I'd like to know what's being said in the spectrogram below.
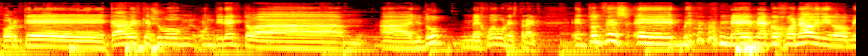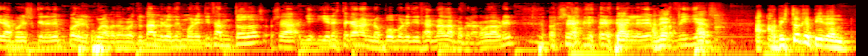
Porque cada vez que subo un, un directo a, a YouTube, me juego un strike. Entonces, eh, me, me he acojonado y digo, mira, pues que le den por el culo a la plataforma. Total, me lo desmonetizan todos. O sea, y, y en este canal no puedo monetizar nada porque lo acabo de abrir. O sea, que le den porcillas. ¿ha- ¿Has visto que piden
